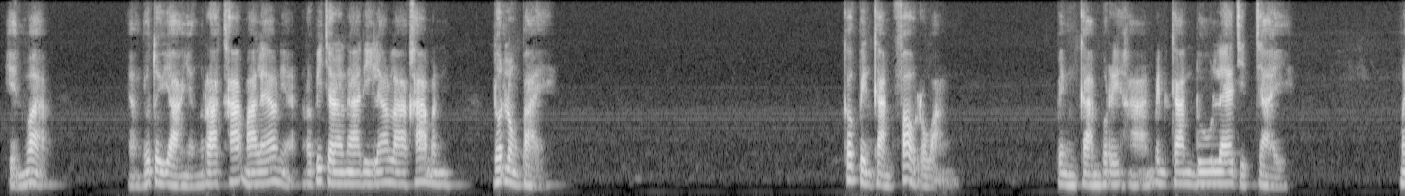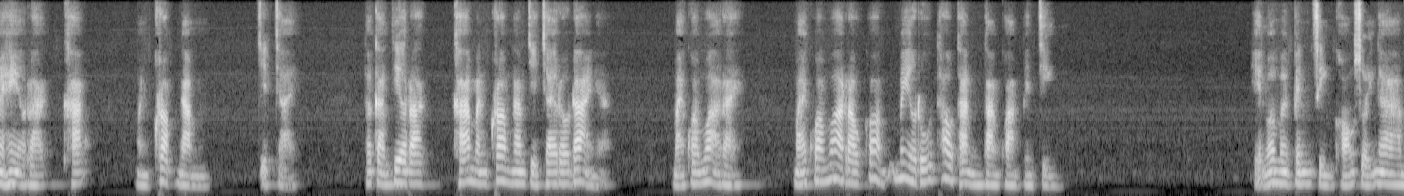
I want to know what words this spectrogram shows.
เห็นว่า อย่างยกตัวอย่างอย่างราคามาแล้วเนี่ย เราพิจารณาดีแล้วราคามันลดลงไป ก็เป็นการเฝ้าระวัง เป็นการบริหารเป็นการดูแลจิตใจ ไม่ให้ราคะมันครอบงำจิตใจ แล้วการที่รักค้ามันครอบงำจิตใจเราได้เนี่ยหมายความว่าอะไร หมายความว่าเราก็ไม่รู้เท่าทันตามความเป็นจริง เห็นว่ามันเป็นสิ่งของสวยงาม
